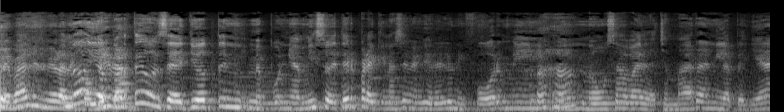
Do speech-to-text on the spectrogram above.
Me vales mi hora de no, comida. y aparte, o sea, yo ten- me ponía mi suéter para que no se me viera el uniforme, Ajá. y no usaba la chamarra, ni la playera,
